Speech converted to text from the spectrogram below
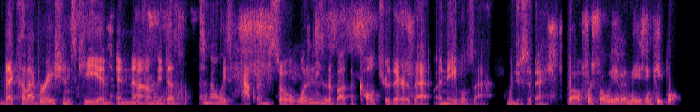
That collaboration's key and and um, it doesn't always happen. So what is it about the culture there that enables that would you say well first of all we have amazing people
